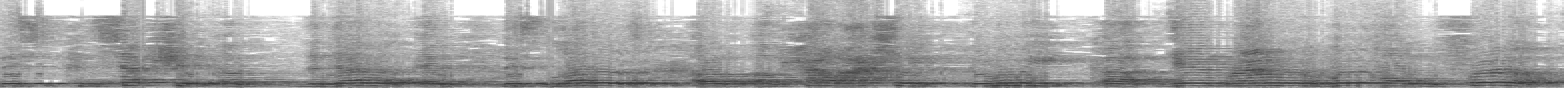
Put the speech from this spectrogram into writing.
this conception of the devil and this levels of, of how actually the movie uh, Dan Brown wrote a book called Inferno.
